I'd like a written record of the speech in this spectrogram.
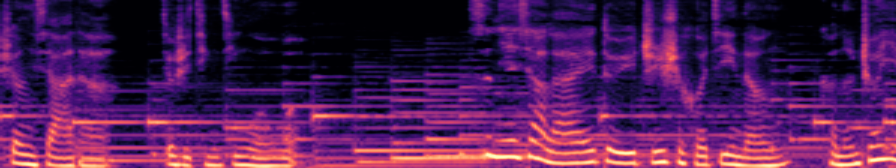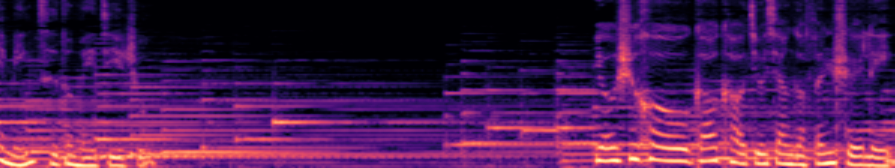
剩下的就是卿卿我我。四年下来，对于知识和技能，可能专业名词都没记住。有时候高考就像个分水岭，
